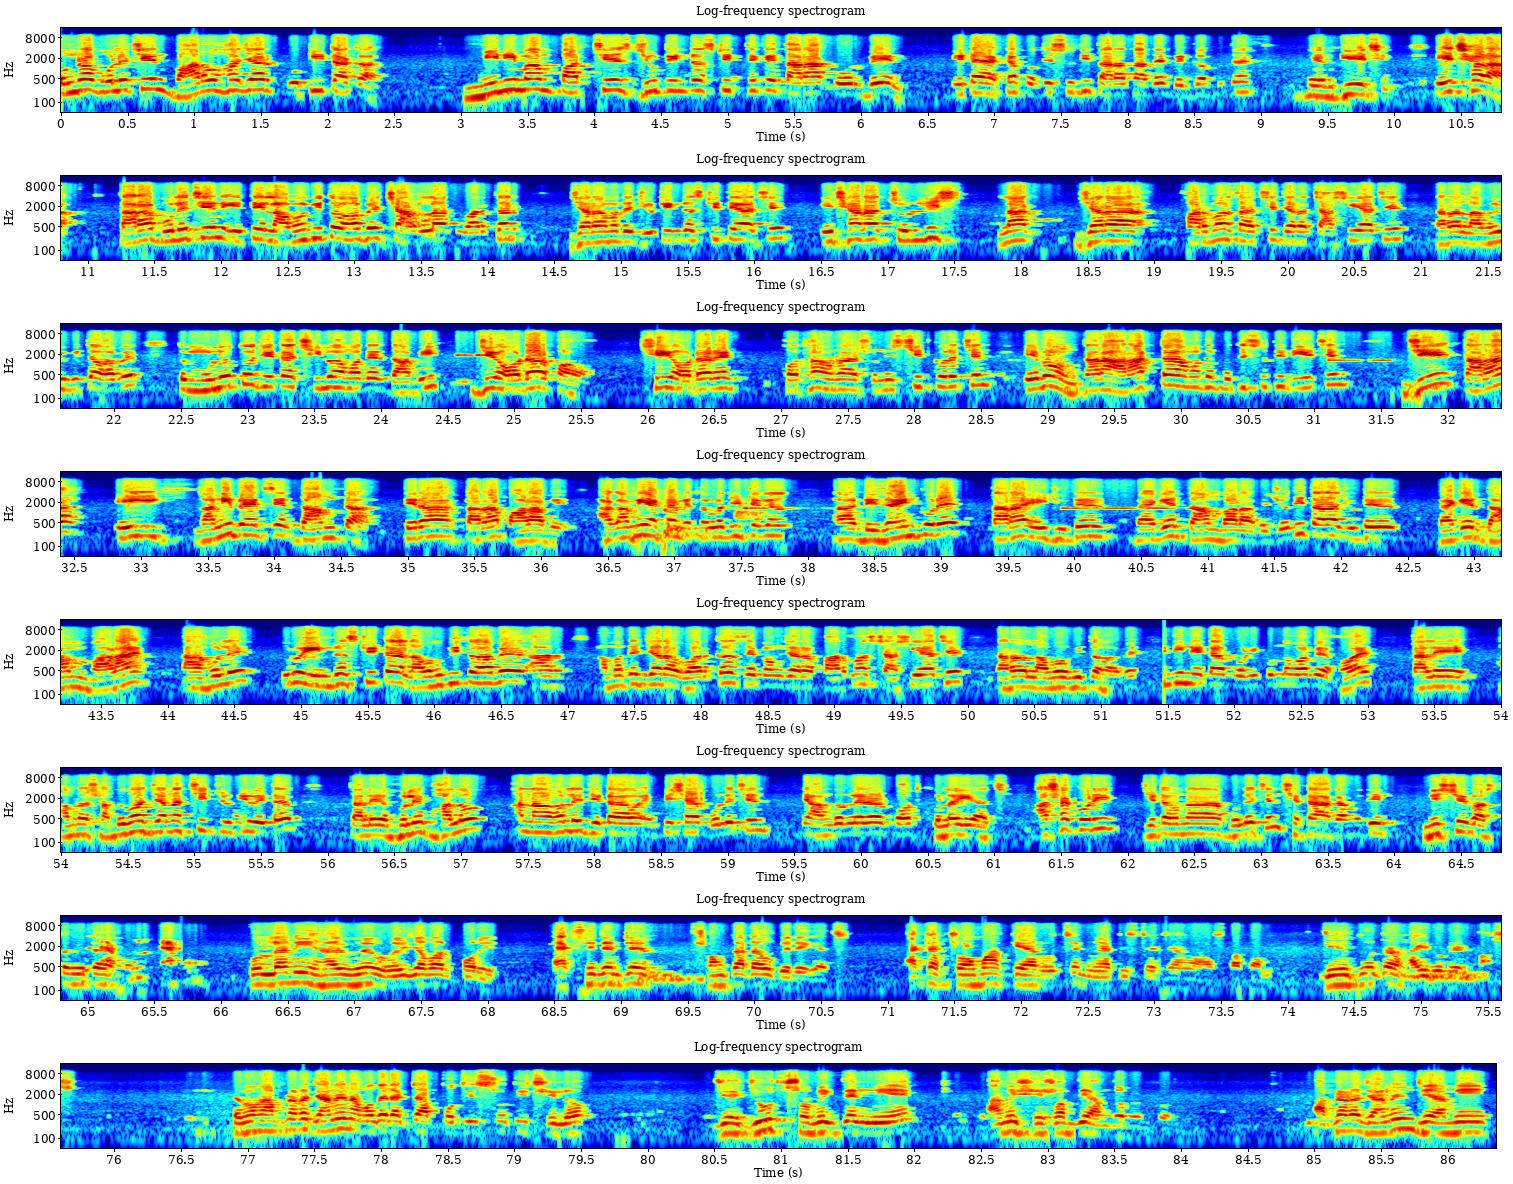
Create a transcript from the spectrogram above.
ওনারা বলেছেন বারো হাজার কোটি টাকা মিনিমাম পারচেস জুট ইন্ডাস্ট্রি থেকে তারা করবেন। এটা একটা প্রতিশ্রুতি তারা তাদের বিজ্ঞপ্তিতে দিয়েছেন। এছাড়া তারা বলেছেন এতে লাভান্বিত হবে চার লাখ ওয়ার্কার যারা আমাদের জুট ইন্ডাস্ট্রিতে আছে। এছাড়া চল্লিশ লাখ যারা ফার্মার্স আছে, যারা চাষি আছে, তারা লাভান্বিত হবে। তো মূলত যেটা ছিল আমাদের দাবি যে অর্ডার পাওয়া, সেই অর্ডারের কথা ওনারা সুনিশ্চিত করেছেন এবং তারা আর একটা আমাদের প্রতিশ্রুতি দিয়েছেন যে তারা এই গানি ব্যাগস এর দামটা, তেরা, তারা বাড়াবে। আগামী একটা মেথোলজিক্যাল ডিজাইন করে তারা এই জুটের ব্যাগের দাম বাড়াবে। যদি তারা জুটের ব্যাগের দাম বাড়ায়, তাহলে পুরো ইন্ডাস্ট্রিটা লাভবিত হবে আর আমাদের যারা ওয়ার্কার্স এবং যারা ফার্মার্স চাষি আছে, তারাও লাভবিত হবে। দিন এটা পরিপূর্ণভাবে হয়, তাহলে আমরা সাধুবাদ জানাচ্ছি যদিও এটা, তাহলে হলে ভালো। আর না হলে যেটা এমপি সাহেব বলেছেন যে আন্দোলনের পথ খোলাই আছে। আশা করি যেটা ওনারা বলেছেন, সেটা আগামী দিন নিশ্চয়ই বাস্তবিকতায় হবে কল্যাণী হাইওয়ে হয়ে যাওয়ার পরে অ্যাক্সিডেন্টের সংখ্যাটাও বেড়ে গেছে। একটা ট্রমা কেয়ার হচ্ছে নয়াটি স্টেশন হাসপাতাল যেহেতু ওটা হাই রোডের পাশে। এবং আপনারা জানেন আমাদের একটা প্রতিশ্রুতি ছিল যে জুট শ্রমিকদের নিয়ে আমি শেষ অব্দি আন্দোলন করব। আপনারা জানেন যে আমি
